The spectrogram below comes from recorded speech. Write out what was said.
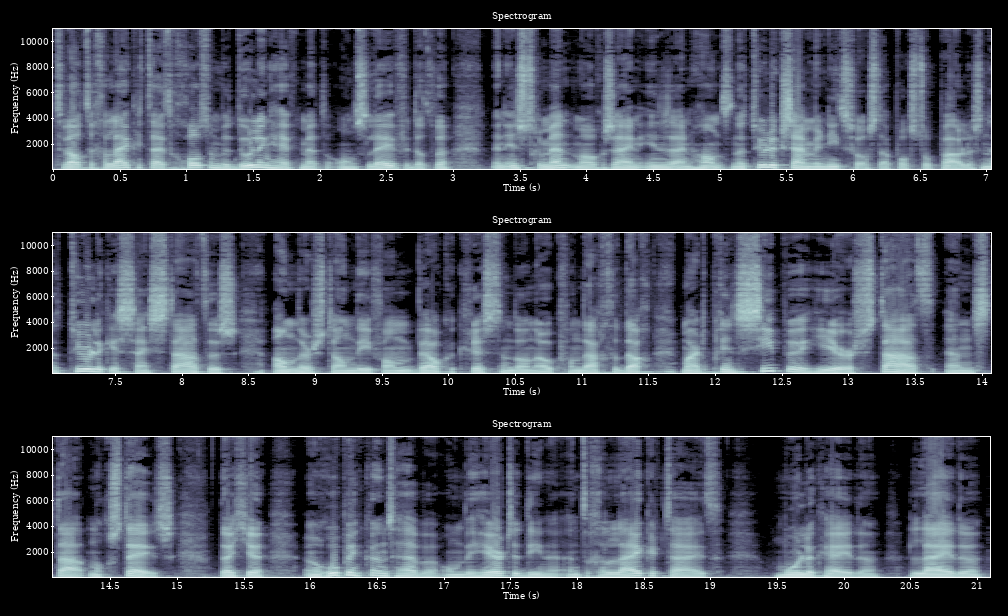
terwijl tegelijkertijd God een bedoeling heeft met ons leven, dat we een instrument mogen zijn in zijn hand. Natuurlijk zijn we niet zoals de apostel Paulus. Natuurlijk is zijn status anders dan die van welke christen dan ook vandaag de dag. Maar het principe hier staat en staat nog steeds dat je een roeping kunt hebben om de Heer te dienen en tegelijkertijd moeilijkheden, lijden,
